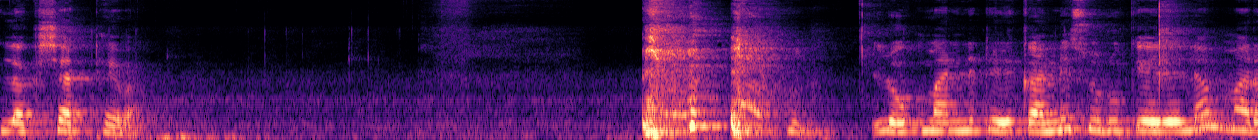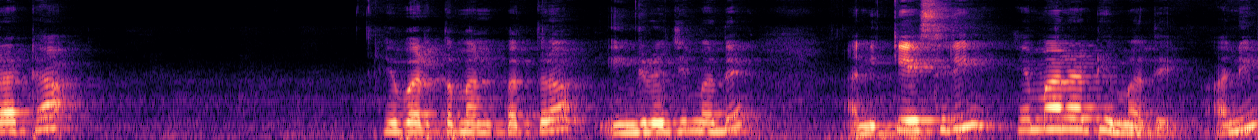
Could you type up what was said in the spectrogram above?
लक्षात ठेवा. लोकमान्य टिळकांनी सुरू केलेलं मराठा हे वर्तमानपत्र इंग्रजीमध्ये आणि केसरी हे मराठीमध्ये. आणि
